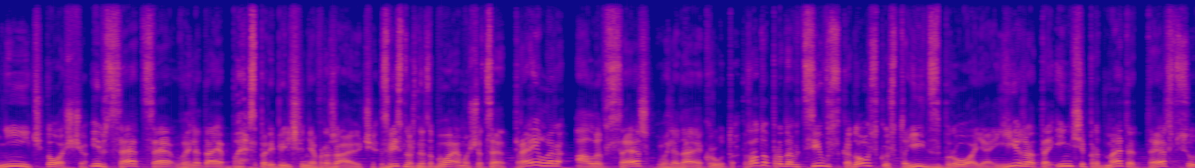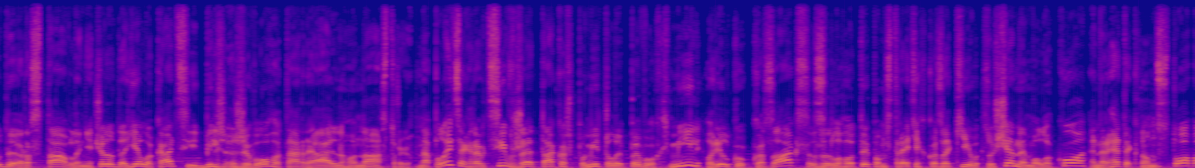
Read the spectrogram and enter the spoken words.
ніч тощо. І все це виглядає без перебільшення вражаюче. Звісно ж, не забуваємо, що це трейлер, але все ж виглядає круто. Позаду продавців в Скадовську стоїть зброя, їжа та інші предмети теж всюди розставлені, що додає локації більш живого та реального настрою. На полицях гравці вже також помітили пиво хміль, горілку Козакс з логотипом з третіх козаків, зущене молоко, енергетик нон-стоп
